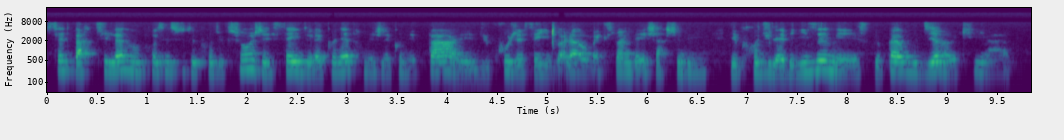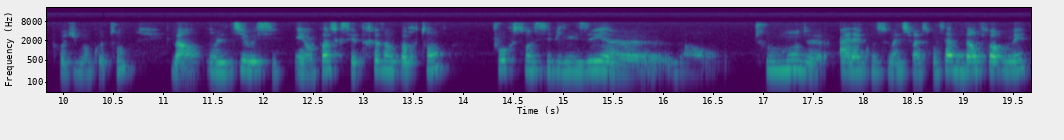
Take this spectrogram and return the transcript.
cette partie-là de mon processus de production, j'essaye de la connaître, mais je ne la connais pas. Et du coup, j'essaye voilà, au maximum d'aller chercher des, produits labellisés, mais je ne peux pas vous dire qui a produit mon coton. Ben, on le dit aussi. Et on pense que c'est très important pour sensibiliser euh, tout le monde à la consommation responsable, d'informer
